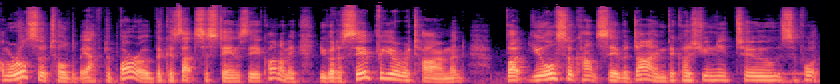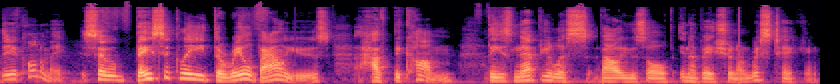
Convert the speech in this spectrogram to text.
And we're also told that we have to borrow because that sustains the economy. You've got to save for your retirement, but you also can't save a dime because you need to support the economy. So basically, the real values have become these nebulous values of innovation and risk taking.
